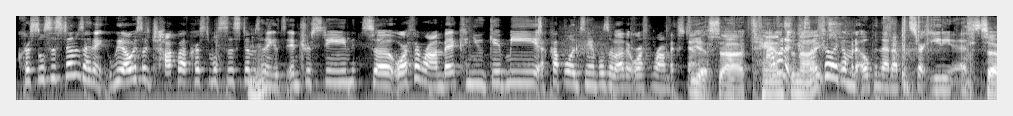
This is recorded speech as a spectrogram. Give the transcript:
crystal systems. I think we always like to talk about crystal systems. Mm-hmm. I think it's interesting. So orthorhombic, can you give me a couple examples of other orthorhombic stones? Yes, uh, I, wanna- I feel like I'm gonna open that up and start eating it. So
